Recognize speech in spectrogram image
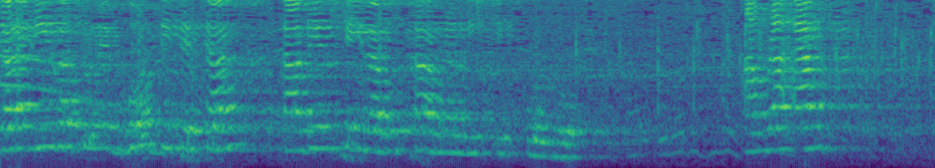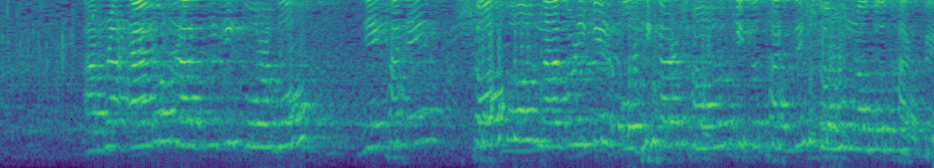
যারা নির্বাচনে ভোট দিতে চান, তাদের সেই ব্যবস্থা আমরা নিশ্চিত করব। আমরা আমরা এমন রাজনীতি করব যেখানে সকল নাগরিকের অধিকার সংরক্ষিত থাকবে, সমুন্নত থাকবে।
